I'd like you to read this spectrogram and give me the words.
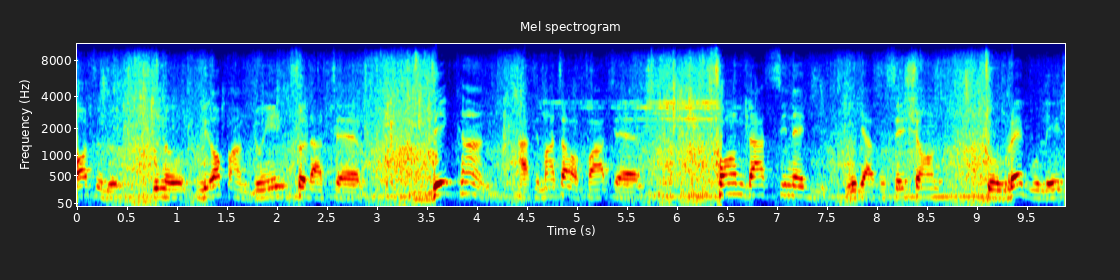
ought to you know be up and doing so that uh, they can, as a matter of fact, uh, form that synergy with the association to regulate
